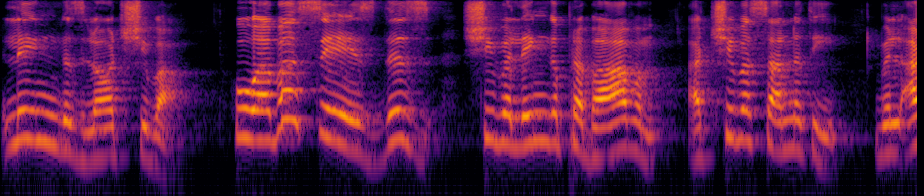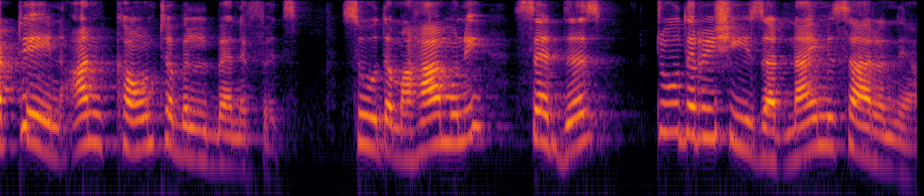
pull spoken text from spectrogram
Ling is Lord Shiva. Whoever says this Shiva Linga Prabhavam at Shiva Sannati will attain uncountable benefits. So the Mahamuni said this to the rishis at Naimisaranya.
